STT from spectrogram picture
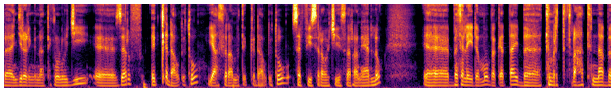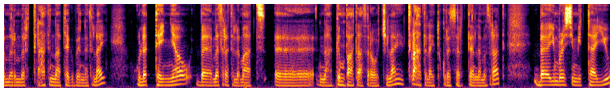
በ engineering ና ቴክኖሎጂ ዘርፍ እቅድ አውጥቶ የአስር ዓመት እቅድ አውጥቶ ሰፊ ስራዎች እየሰራ ነው ያለው። በተለይ ደግሞ በቀጣይ በትምህርት ጥራትና በምርምር ጥራትና ተግባርነት ላይ ሁለተኛው በመሰረተ ልማት እና ግንባታ ስራዎች ላይ ጥራት ላይ ትኩረት ሰርተን ለመስራት በዩኒቨርሲቲ የሚታዩ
